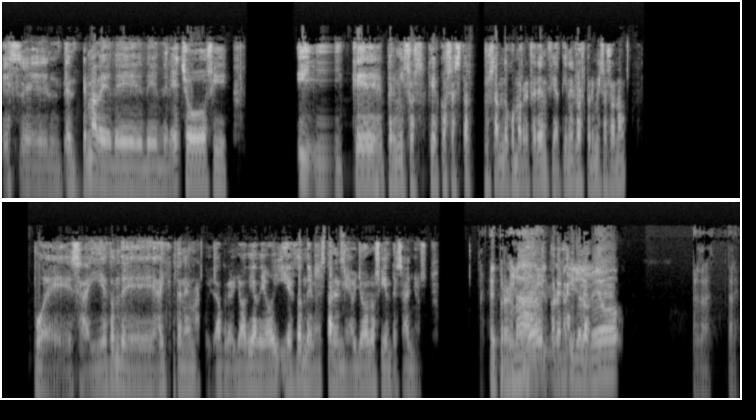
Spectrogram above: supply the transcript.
es el, el tema de, de- de derechos y, y, y qué permisos, qué cosas estás usando como referencia, tienes los permisos o no, pues ahí es donde hay que tener más cuidado, creo yo, a día de hoy, y es donde va a estar el meollo los siguientes años. El problema, el problema que yo le ejemplo- veo... Perdona, dale.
